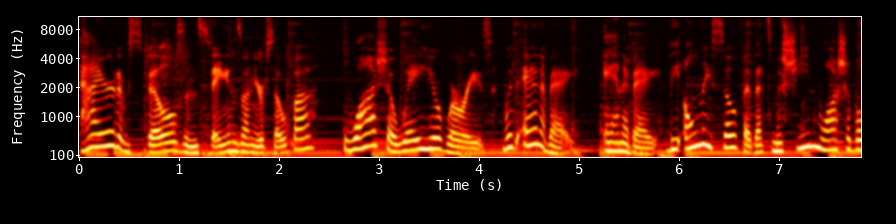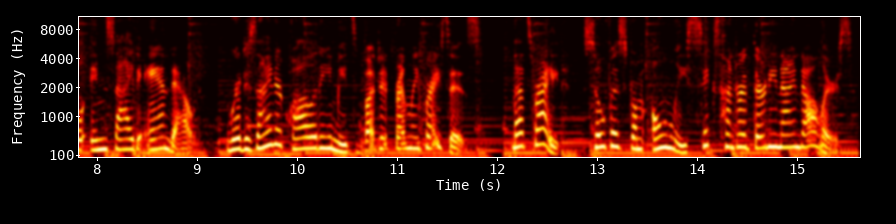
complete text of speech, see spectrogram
Tired of spills and stains on your sofa? Wash away your worries with Anabay. Anabay, the only sofa that's machine washable inside and out, where designer quality meets budget friendly prices. That's right, sofas from only $639.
